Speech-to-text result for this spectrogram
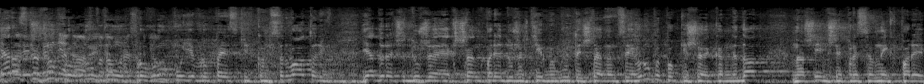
Я розкажу про групу, про групу європейських консерваторів. Я, до речі, дуже, як член ПАРЄ, дуже хотів би бути членом цієї групи, поки що я кандидат. Наш інший представник ПАРЄ,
